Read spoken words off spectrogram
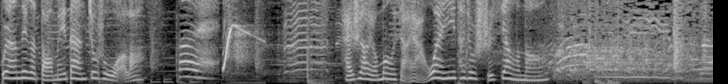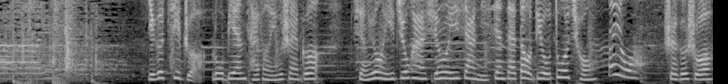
不然那个倒霉蛋就是我了。唉，还是要有梦想呀，万一他就实现了呢？一个记者路边采访一个帅哥，请用一句话形容一下你现在到底有多穷。哎呦，帅哥说。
